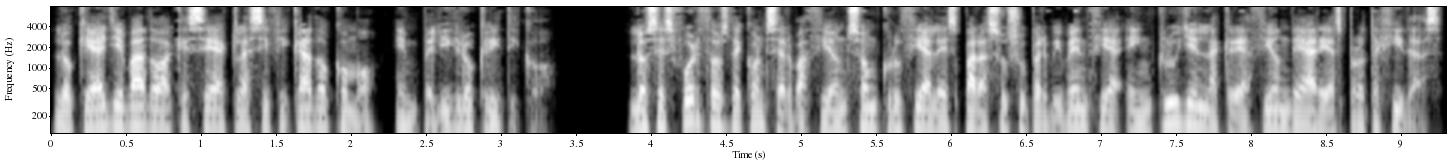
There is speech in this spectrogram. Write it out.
lo que ha llevado a que sea clasificado como en peligro crítico. Los esfuerzos de conservación son cruciales para su supervivencia e incluyen la creación de áreas protegidas,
